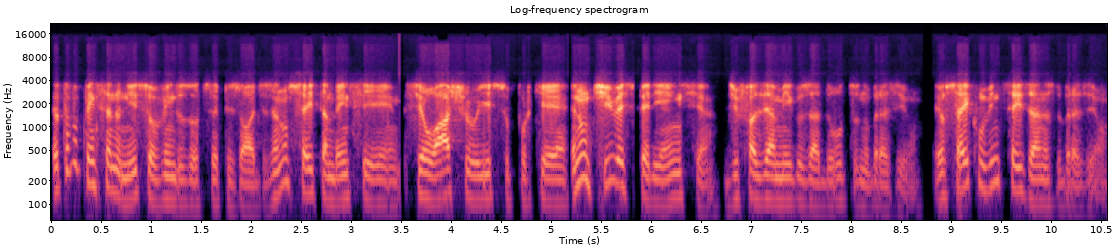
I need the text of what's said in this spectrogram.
Eu estava pensando nisso ouvindo os outros episódios. Eu não sei também se se, eu acho isso porque eu não tive a experiência de fazer amigos adultos no Brasil. Eu saí com 26 anos do Brasil.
